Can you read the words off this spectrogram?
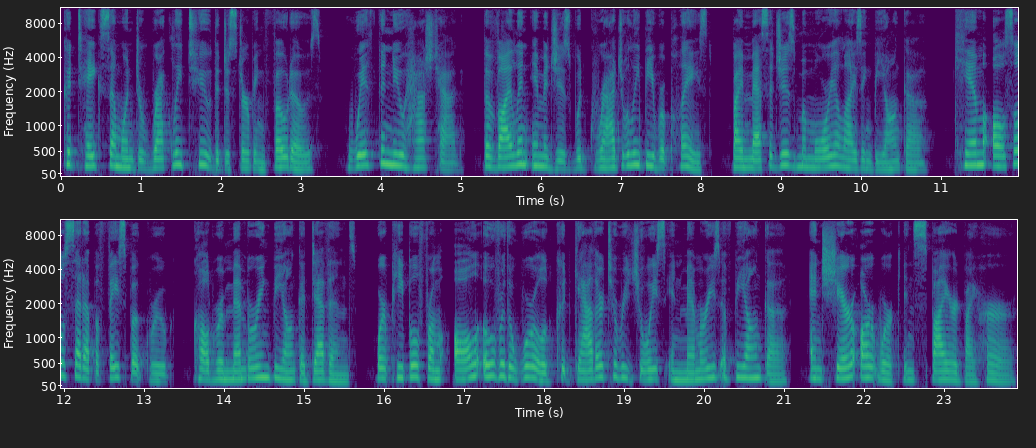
could take someone directly to the disturbing photos. With the new hashtag, the violent images would gradually be replaced by messages memorializing Bianca. Kim also set up a Facebook group called Remembering Bianca Devins, where people from all over the world could gather to rejoice in memories of Bianca and share artwork inspired by her.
